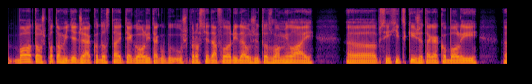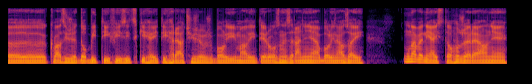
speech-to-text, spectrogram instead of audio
bolo to už potom vidieť, že ako dostali tie góly, tak už proste tá Florida už ju to zlomilo aj uh, psychicky, že tak ako boli E, kvázi, že dobití fyzicky, hej, tí hráči, že už boli, mali tie rôzne zranenia a boli naozaj unavení aj z toho, že reálne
